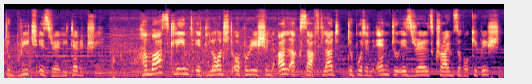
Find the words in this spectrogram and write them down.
to breach Israeli territory. Hamas claimed it launched Operation Al Aqsa Flood to put an end to Israel's crimes of occupation.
